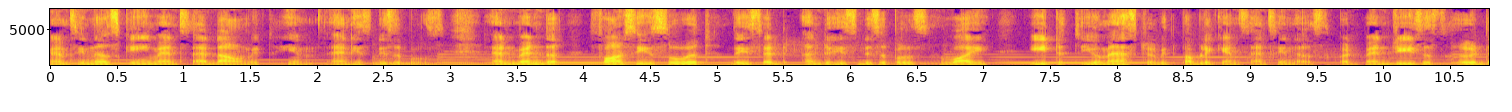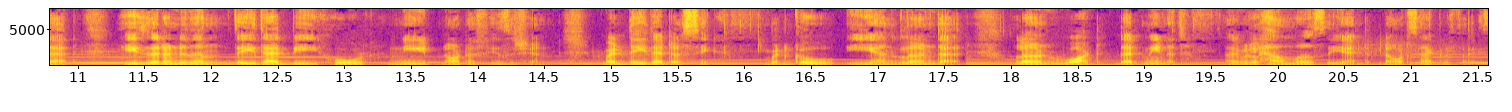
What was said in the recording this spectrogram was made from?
and sinners came and sat down with him and his disciples. And when the Pharisees saw it, they said unto his disciples, Why eateth your master with publicans and sinners? But when Jesus heard that, he said unto them, They that be whole need not a physician, but they that are sick. But go ye and learn that, learn what that meaneth. I will have mercy and not sacrifice.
